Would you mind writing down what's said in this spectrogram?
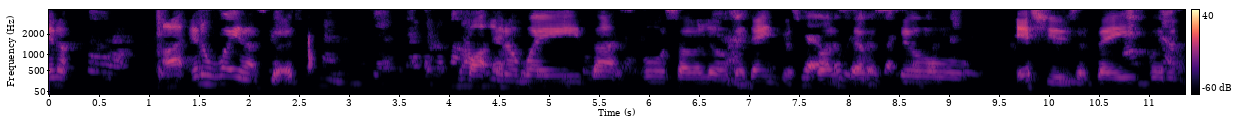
in a uh, in a way that's good, but in a way that's also a little bit dangerous Yeah, I know because there was still issues that they wouldn't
